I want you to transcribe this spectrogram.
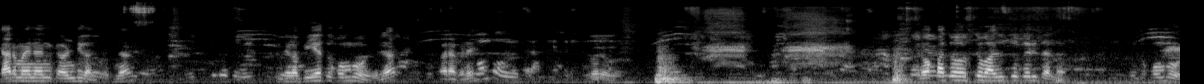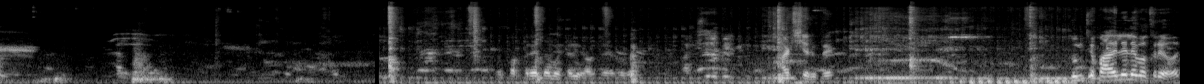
चार महिन्यांनी अंडी घालतात ना? बिया तू कोंबू होईल ना घराकडे. बरोबर. लोकांचा असतो बाजूचं तरी त्याला पण तो कोंबो होईल बकऱ्याचं मटण घालतोय बघा. आठशे रुपये तुमचे पाळलेले बकरे होत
